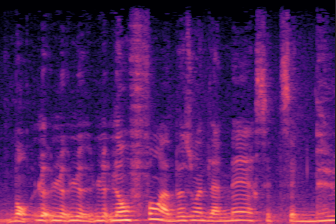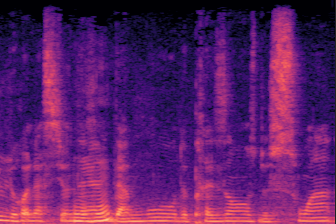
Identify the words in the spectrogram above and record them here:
Bon, le- le- le- l'enfant a besoin de la mère, cette, cette bulle relationnelle Mhm. d'amour, de présence, de soins,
